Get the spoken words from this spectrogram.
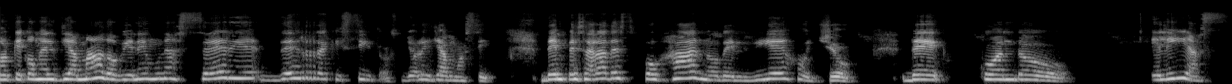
porque con el llamado vienen una serie de requisitos, yo les llamo así, de empezar a despojarnos del viejo yo, de cuando Elías,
